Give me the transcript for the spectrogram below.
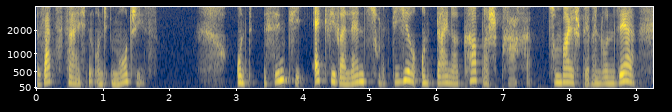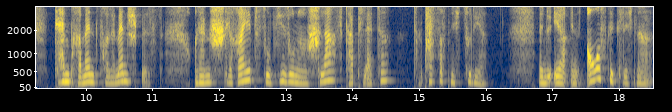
Satzzeichen und Emojis? Und sind die äquivalent zu dir und deiner Körpersprache? Zum Beispiel, wenn du ein sehr temperamentvoller Mensch bist und dann schreibst du wie so eine Schlaftablette, dann passt das nicht zu dir. Wenn du eher ein ausgeglichener,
